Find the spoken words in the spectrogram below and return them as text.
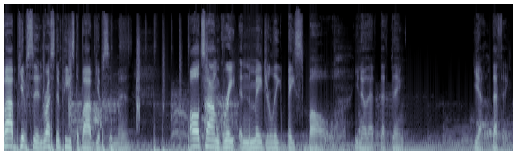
Bob Gibson. Rest in peace to Bob Gibson, man. All time great in the Major League Baseball. You know, that, that thing. Yeah, that thing.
